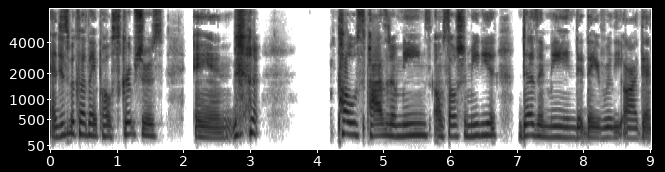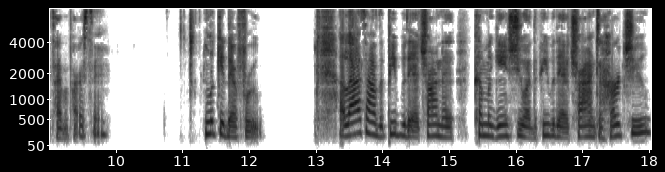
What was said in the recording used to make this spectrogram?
And just because they post scriptures and post positive memes on social media doesn't mean that they really are that type of person. Look at their fruit. A lot of times the people that are trying to come against you or the people that are trying to hurt you,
